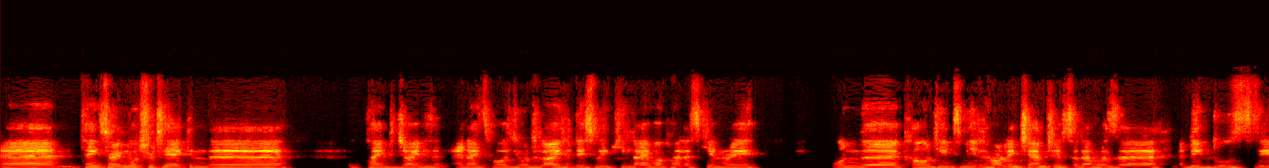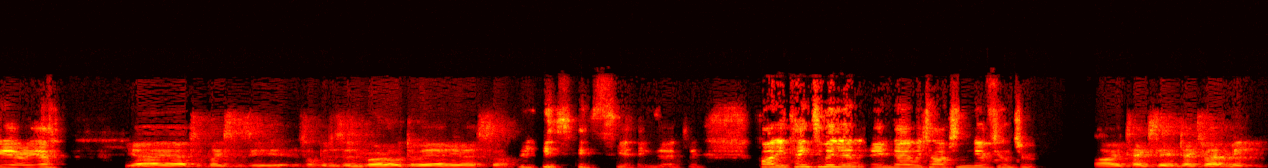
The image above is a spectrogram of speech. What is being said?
Um, thanks very much for taking the time to join us. And I suppose you're delighted this week. Kildimo Pallaskenry won the county intermediate hurling championship, so that was a, a big boost to the area. Yeah, yeah, it's nice to see some of the silver out the way anyway. So yeah, exactly. Paudie, thanks a million, and uh, we'll talk to you in the near future. All right, thanks, Liam. Thanks for having me.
